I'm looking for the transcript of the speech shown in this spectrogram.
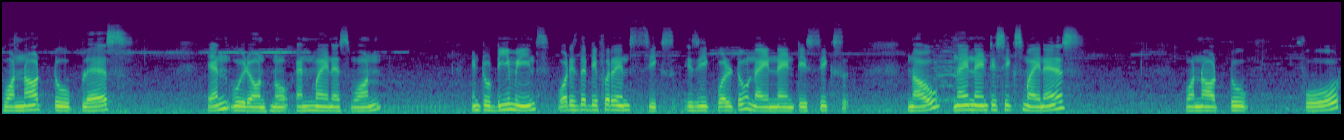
102 plus n we don't know. n minus 1 into d means what is the difference? 6 is equal to 996 now 996 minus 102 4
